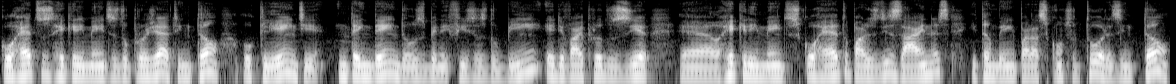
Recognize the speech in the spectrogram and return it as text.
corretos requerimentos do projeto. Então, o cliente, entendendo os benefícios do BIM, ele vai produzir é, requerimentos corretos para os designers e também para as construtoras. Então,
